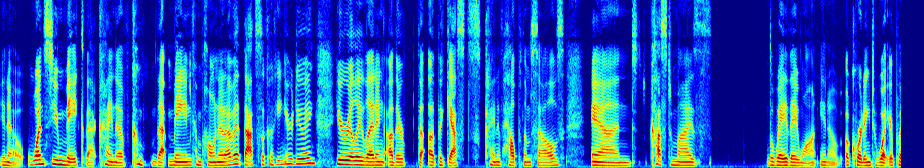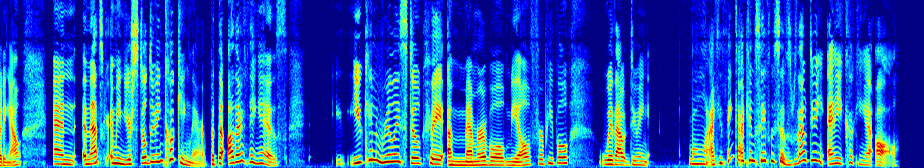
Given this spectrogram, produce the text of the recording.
you know, once you make that kind of com- that main component of it, that's the cooking you're doing. You're really letting other the, uh, the guests kind of help themselves and customize the way they want, you know, according to what you're putting out. And and that's I mean, you're still doing cooking there. But the other thing is you can really still create a memorable meal for people without doing well, I can think I can safely say this without doing any cooking at all.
